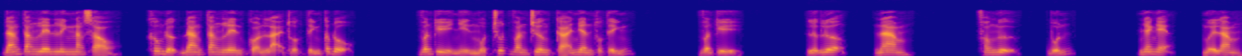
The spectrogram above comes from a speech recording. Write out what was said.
đang tăng lên linh năng sau, không được đang tăng lên còn lại thuộc tính cấp độ. Vân Kỳ nhìn một chút văn chương cá nhân thuộc tính. Vân Kỳ. Lực lượng, nam. Phòng ngự, 4. Nhanh nhẹn, 15.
